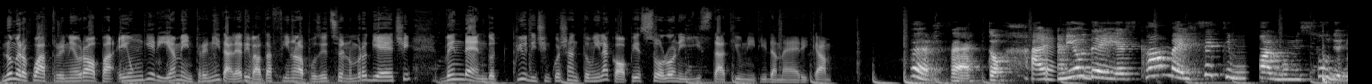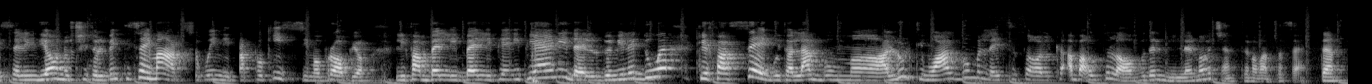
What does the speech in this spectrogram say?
numero 4 in Europa e Ungheria, mentre in Italia è arrivata fino alla posizione numero 10, vendendo più di 500.000 copie solo negli Stati Uniti d'America. Perfetto. A New Day Has Come è il settimo album in studio di Celine Dion, uscito il 26 marzo, quindi tra pochissimo proprio li fa belli belli pieni pieni del 2002, che fa seguito all'album, all'ultimo album Let's Talk About Love del 1997.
